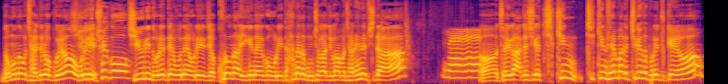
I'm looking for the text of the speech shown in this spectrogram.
너무너무 잘 들었고요. 지율이 우리 최고. 지율이 노래 때문에 우리 저 코로나 이겨내고 우리 하나로 뭉쳐가지고 한번 잘 해냅시다. 네. 어, 저희가 아저씨가 치킨, 치킨 세 마리 튀겨서 보내줄게요.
